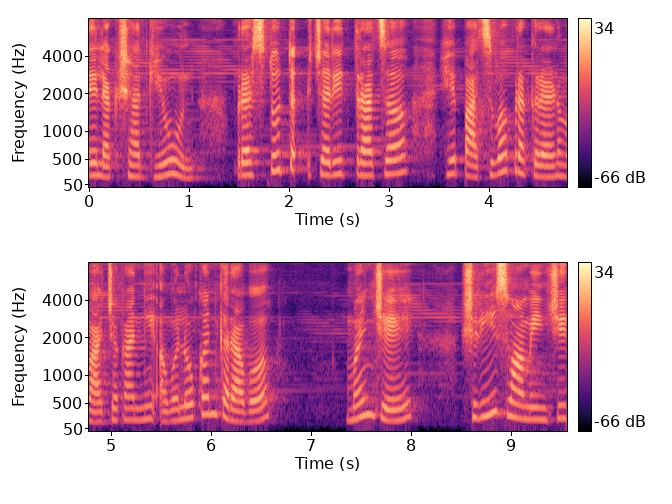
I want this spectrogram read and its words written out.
ते लक्षात घेऊन प्रस्तुत चरित्राचं हे पाचवं प्रकरण वाचकांनी अवलोकन करावं म्हणजे श्री स्वामींची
